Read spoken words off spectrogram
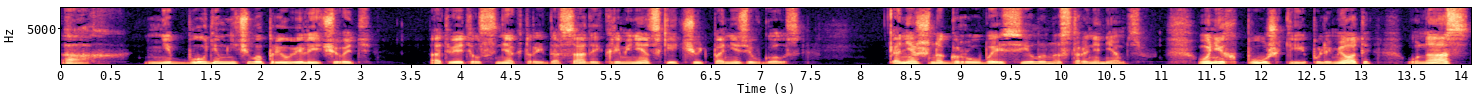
Ах, не будем ничего преувеличивать, ответил с некоторой досадой Кременецкий, чуть понизив голос. — Конечно, грубая сила на стороне немцев. У них пушки и пулеметы, у нас...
